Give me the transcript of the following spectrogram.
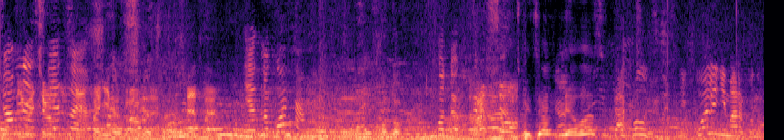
Темное, светлое. Светлая? И одно кофе? Худок. Худок. Специально для вас. Как получится? Никто ли не моргнул?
